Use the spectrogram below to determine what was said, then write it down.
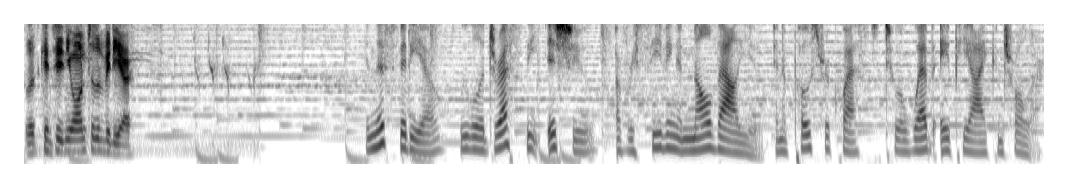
let's continue on to the video. In this video, we will address the issue of receiving a null value in a post request to a Web API controller.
